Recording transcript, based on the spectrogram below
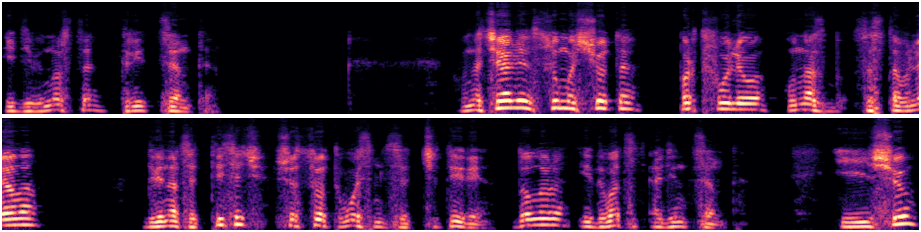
и 93 цента. В начале сумма счета портфолио у нас составляла 12 684 доллара и 21 цент. И еще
